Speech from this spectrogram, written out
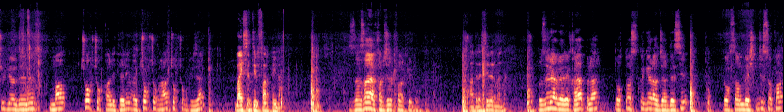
Şu gördüğünüz mal çok çok kaliteli ve çok çok rahat çok çok güzel. Bay stil farkıyla. Zaza ayakkabıcılık farkıydı. Adresi vermedi. Huzur Evleri Kayapınar Doktor Sıtkı Göral Caddesi 95. sokak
